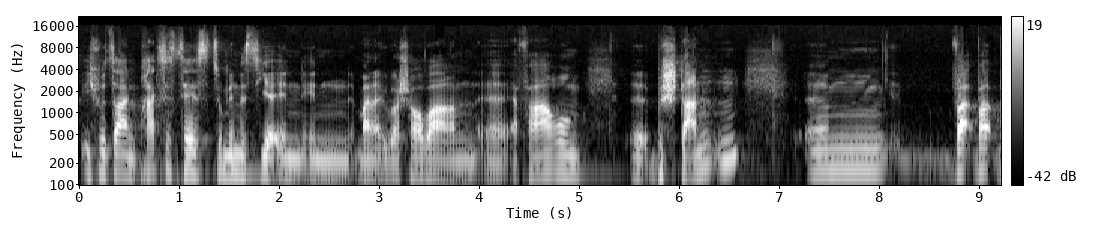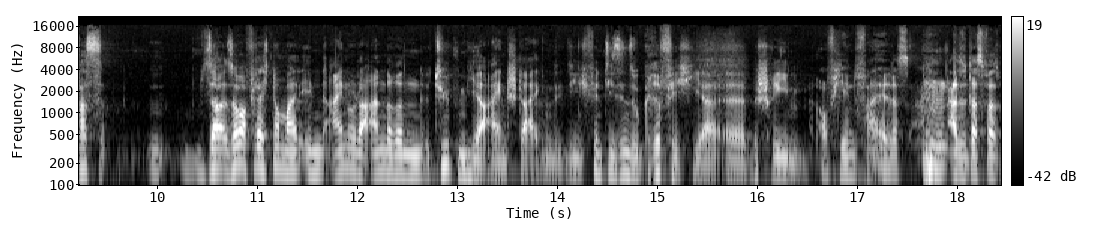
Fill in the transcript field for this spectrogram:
ich würde sagen, Praxistest, zumindest hier in, in meiner überschaubaren äh, Erfahrung, äh, bestanden. Ähm, wa, wa, was soll man vielleicht nochmal in ein oder anderen Typen hier einsteigen? Die, ich finde, die sind so griffig hier äh, beschrieben. Auf jeden Fall. Das, also das, was,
